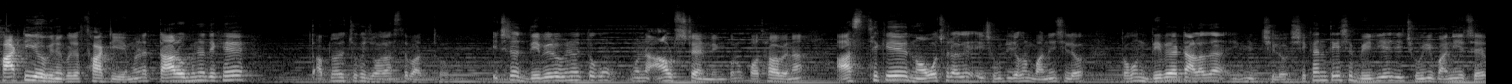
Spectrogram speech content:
ফাটিয়ে অভিনয় করছে, ফাটিয়ে। মানে তার অভিনয় দেখে আপনাদের চোখে জল আসতে বাধ্য। এছাড়া দেবের অভিনয় তো মানে আউটস্ট্যান্ডিং কোনো কথা হবে না। আজ থেকে ন বছর আগে এই ছবিটি যখন বানিয়েছিল তখন দেবের একটা আলাদা ইমেজ ছিল। সেখান থেকে সে বেরিয়ে যে ছবিটি বানিয়েছে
